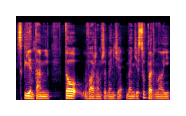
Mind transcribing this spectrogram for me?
z klientami, to uważam, że będzie, będzie super. No i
